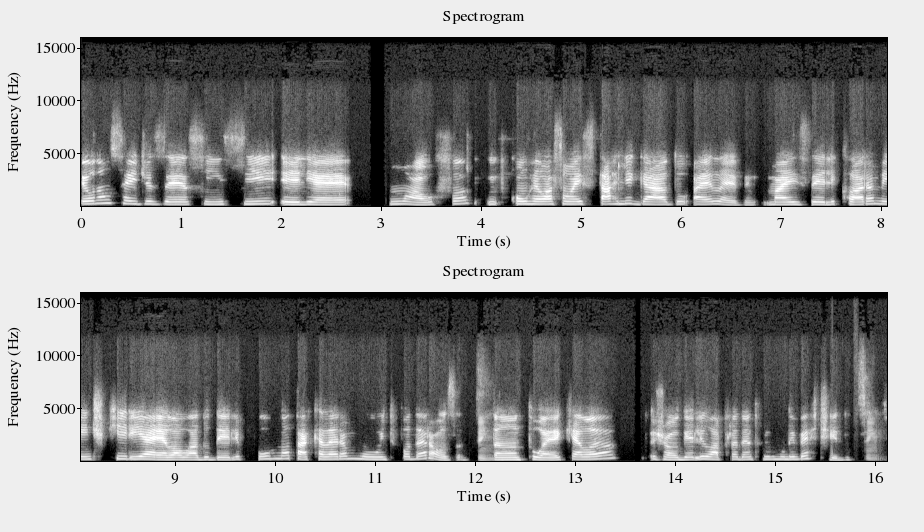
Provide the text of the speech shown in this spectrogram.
eu não sei dizer assim se ele é um alfa com relação a estar ligado a Eleven, mas ele claramente queria ela ao lado dele por notar que ela era muito poderosa. Sim, Tanto é que ela joga ele lá para dentro do mundo invertido. sim.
